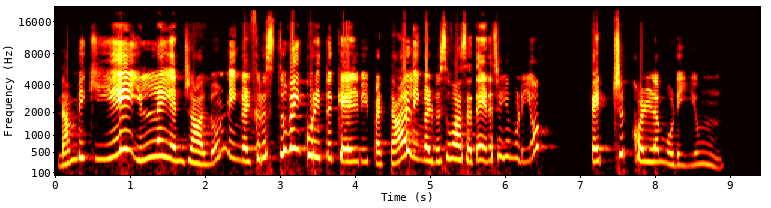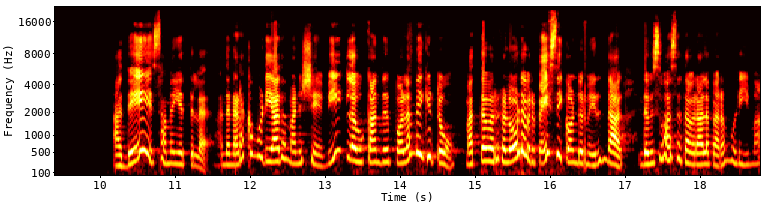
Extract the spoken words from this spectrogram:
நம்பிக்கையே இல்லை என்றாலும் நீங்கள் கிறிஸ்துவை குறித்து கேள்விப்பட்டால் நீங்கள் விசுவாசத்தை என்ன செய்ய முடியும்? பெற்றுக்கொள்ள முடியும். அதே சமயத்துல அந்த நடக்க முடியாத மனுஷன் வீட்டுல உட்கார்ந்து புலம்பிக்கிட்டும் மற்றவர்களோடு அவர் பேசிக்கொண்டு இருந்தால் இந்த விசுவாசத்தை அவரால் பெற முடியுமா?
